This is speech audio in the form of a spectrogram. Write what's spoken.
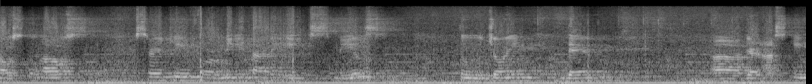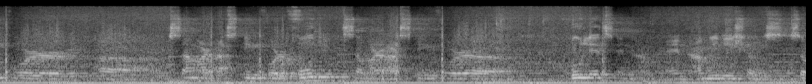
house to house, searching for military-age males to join them. Uh, they're asking for, uh, some are asking for food, some are asking for uh, bullets and, and ammunitions. So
